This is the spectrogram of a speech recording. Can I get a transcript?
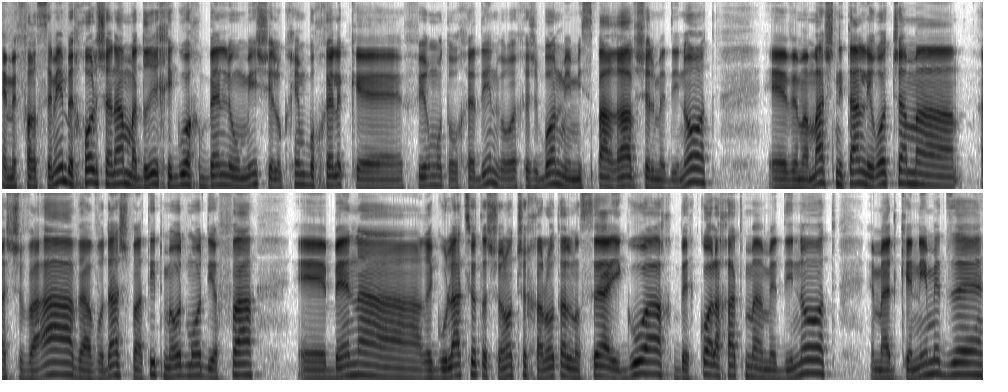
הם מפרסמים בכל שנה מדריך איגוח בינלאומי שלוקחים בו חלק אה, פירמות עורכי דין ורואי חשבון ממספר רב של מדינות אה, וממש ניתן לראות שם השוואה ועבודה השוואתית מאוד מאוד יפה בין הרגולציות השונות שחלות על נושא האיגוח בכל אחת מהמדינות, הם מעדכנים את זה,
